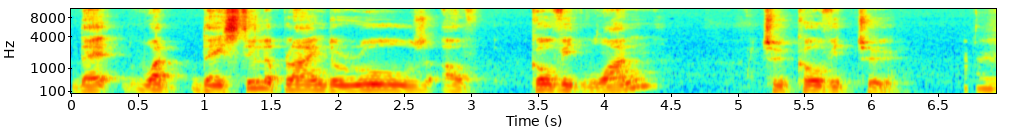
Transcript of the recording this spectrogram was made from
They what they still applying the rules of COVID one to COVID 2 mm-hmm.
